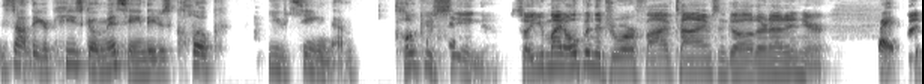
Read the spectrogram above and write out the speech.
it's not that your keys go missing, they just cloak you seeing them. cloak you seeing them so you might open the drawer five times and go oh, they're not in here Right. but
